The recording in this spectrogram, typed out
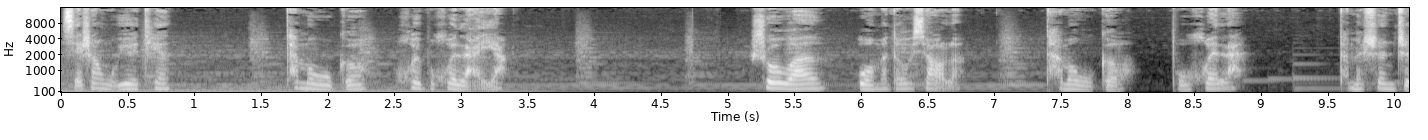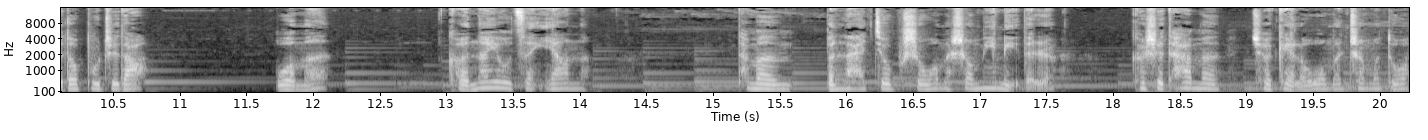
写上五月天，他们五个会不会来呀？”说完，我们都笑了。他们五个不会来，他们甚至都不知道我们，可那又怎样呢？他们本来就不是我们生命里的人，可是他们却给了我们这么多，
